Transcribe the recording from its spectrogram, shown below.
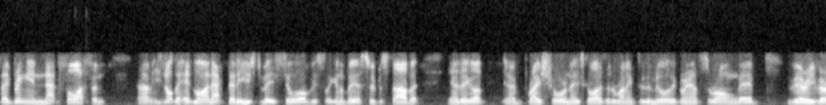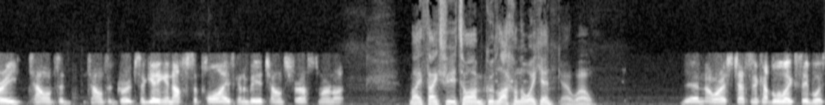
they bring in Nat Fyfe, and um, he's not the headline act that he used to be. He's still obviously going to be a superstar, but, you know, they got, you know, Brayshaw and these guys that are running through the middle of the ground, Serong, they're very, very talented, talented group. So getting enough supply is going to be a challenge for us tomorrow night. Mate, thanks for your time. Good luck on the weekend. Go well. Yeah, no worries. Chats in a couple of weeks. See you, boys.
